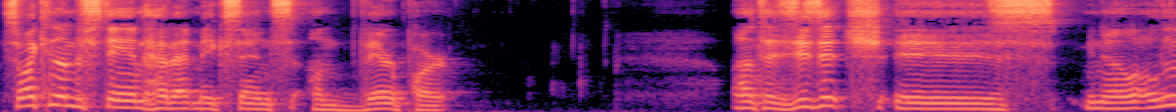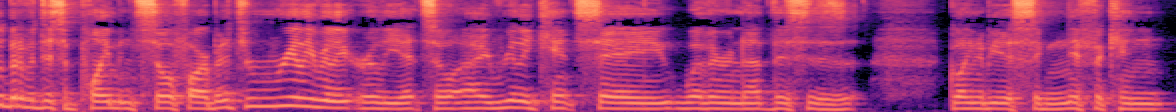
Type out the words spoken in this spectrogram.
So I can understand how that makes sense on their part. Ante Zizic is, you know, a little bit of a disappointment so far, but it's really, really early yet, so I really can't say whether or not this is going to be a significant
